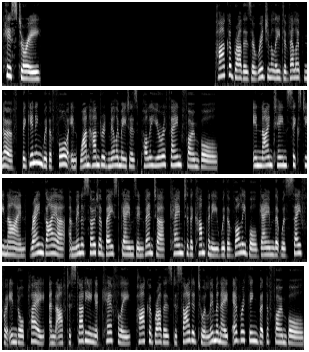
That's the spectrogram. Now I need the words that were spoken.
History Parker Brothers originally developed Nerf, beginning with a 4 in 100 mm polyurethane foam ball. In 1969, Reyn Guyer, a Minnesota-based games inventor, came to the company with a volleyball game that was safe for indoor play, and after studying it carefully, Parker Brothers decided to eliminate everything but the foam ball.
